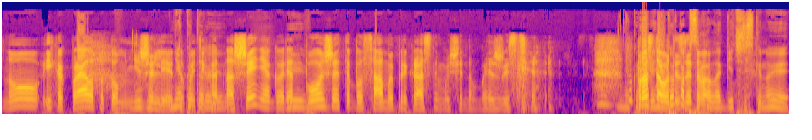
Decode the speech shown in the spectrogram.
но и, как правило, потом не жалеют об этих Некоторые отношениях, говорят, и- боже, это был самый прекрасный мужчина в моей жизни. Некоторые просто не вот из этого- психологически, но и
